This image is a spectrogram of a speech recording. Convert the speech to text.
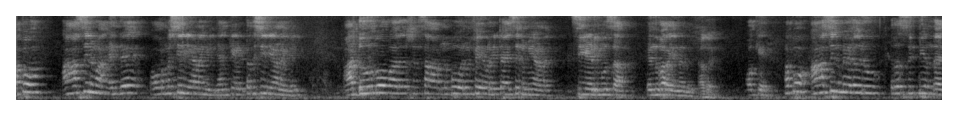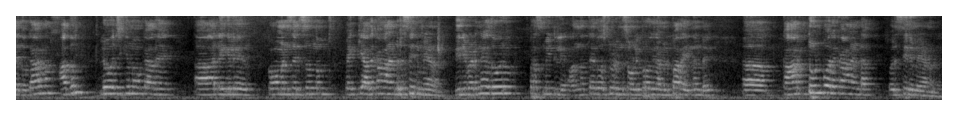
അപ്പോ ആ സിനിമ എന്റെ ഓർമ്മ ശരിയാണെങ്കിൽ ഞാൻ കേട്ടത് ശരിയാണെങ്കിൽ അടൂർ ഗോപാലകൃഷ്ണൻ സാറിന് പോലും ഫേവറേറ്റ് ആയ സിനിമയാണ് സി എ ഡി മൂസ എന്ന് പറയുന്നുണ്ട് അതെ. ഓക്കെ അപ്പോ ആ സിനിമയുടെ ഒരു റെസിപ്പി എന്തായിരുന്നു? കാരണം അതും ലോജിക്ക് നോക്കാതെ അല്ലെങ്കിൽ കോമൺ സെൻസ് ഒന്നും വെക്കാതെ കാണേണ്ട ഒരു സിനിമയാണ്. ദിലീപേട്ടൻ ഏതോ ഒരു പ്രസ് മീറ്റിൽ അന്നത്തെ ഏതോ സ്റ്റുഡൻസ് ഓൺലി പ്രോഗ്രാമിൽ പറയുന്നുണ്ട് കാർട്ടൂൺ പോലെ കാണേണ്ട ഒരു സിനിമയാണെന്ന്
